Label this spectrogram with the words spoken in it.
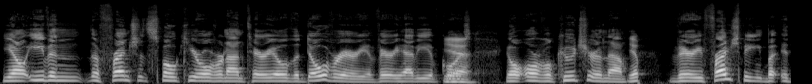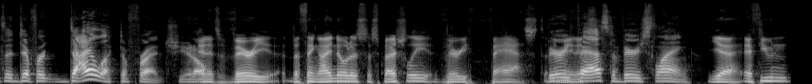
you know, even the French that spoke here over in Ontario, the Dover area, very heavy, of course. Yeah. You know, Orville Couture and them. Yep. Very French speaking, but it's a different dialect of French, you know. And it's very the thing I noticed especially very fast. I very mean, fast and very slang. Yeah, if you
